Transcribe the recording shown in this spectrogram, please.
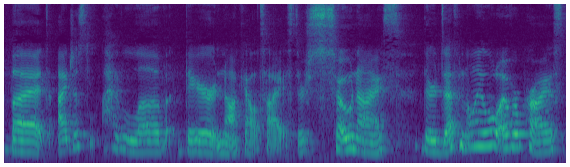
But I just, I love their knockout tights. They're so nice. They're definitely a little overpriced,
